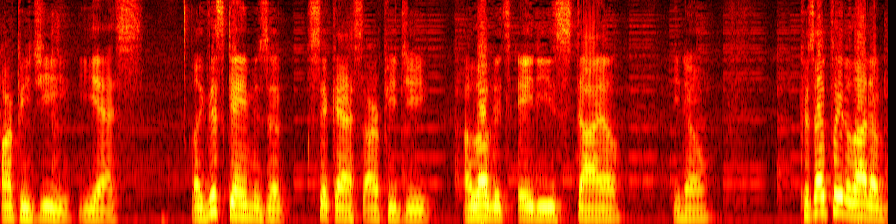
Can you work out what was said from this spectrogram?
RPG, yes. Like this game is a sick ass RPG. I love its 80s style, you know. Cuz I played a lot of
